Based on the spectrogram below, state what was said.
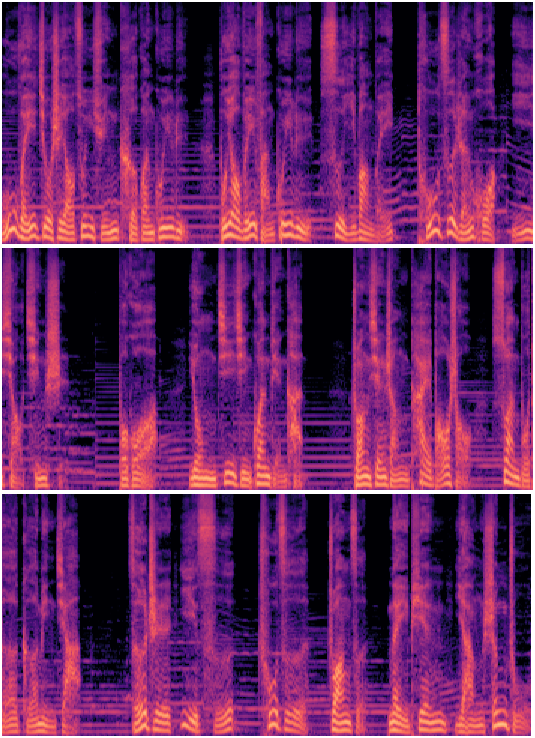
无为就是要遵循客观规律，不要违反规律肆意妄为，徒滋人祸，贻笑轻视。不过，用激进观点看，庄先生太保守，算不得革命家。则至一词出自《庄子》内篇养生主，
